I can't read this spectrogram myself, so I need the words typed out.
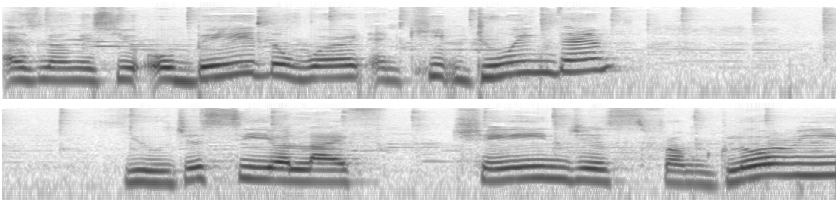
as long as you obey the Word and keep doing them, you'll just see your life changes from glory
